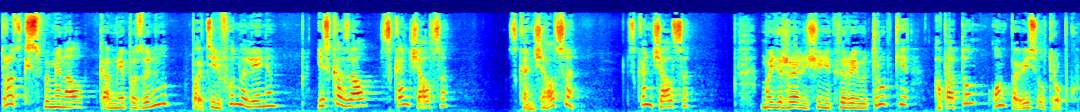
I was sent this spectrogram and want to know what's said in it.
Троцкий вспоминал, ко мне позвонил по телефону Ленин и сказал, скончался. Скончался? Скончался. Мы держали еще некоторое время трубки, а потом он повесил трубку.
